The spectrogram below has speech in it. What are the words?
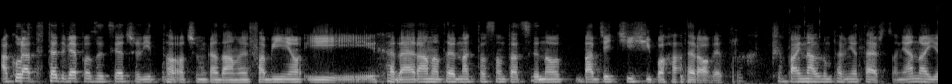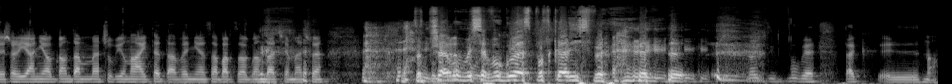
akurat te dwie pozycje, czyli to o czym gadamy, Fabinho i Herrera, no to jednak to są tacy no bardziej cisi bohaterowie. Trochę Wijnaldum pewnie też, co nie? No i jeżeli ja nie oglądam meczów United, a wy nie za bardzo oglądacie mecze... To czemu my się w ogóle spotkaliśmy? No mówię, tak, yy, no.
